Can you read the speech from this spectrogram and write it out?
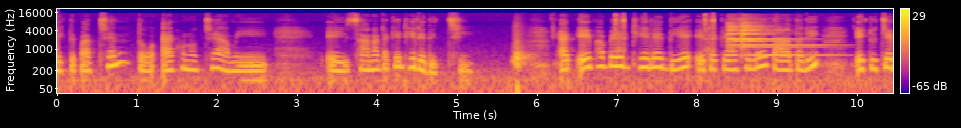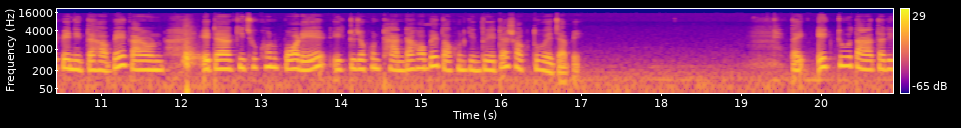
দেখতে পাচ্ছেন, তো এখন হচ্ছে আমি এই ছানাটাকে ঢেলে দিচ্ছি। আর এইভাবে ঢেলে দিয়ে এটাকে আসলে তাড়াতাড়ি একটু চেপে নিতে হবে, কারণ এটা কিছুক্ষণ পরে একটু যখন ঠান্ডা হবে তখন কিন্তু এটা শক্ত হয়ে যাবে। তাই একটু তাড়াতাড়ি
